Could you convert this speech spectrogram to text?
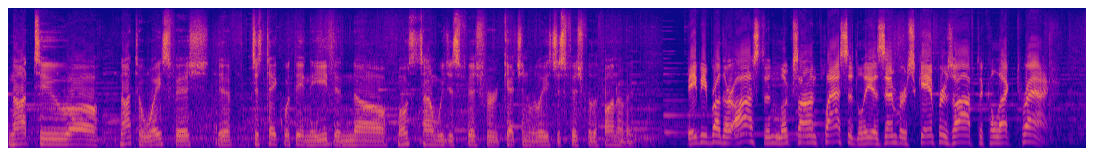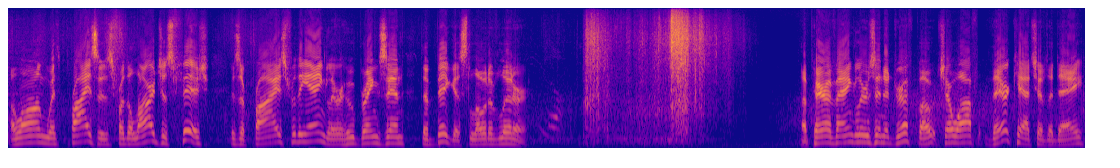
not to uh, not to waste fish. If just take what they need, and uh, most of the time we just fish for catch and release, just fish for the fun of it. Baby brother Austin looks on placidly as Ember scampers off to collect trash. Along with prizes for the largest fish is a prize for the angler who brings in the biggest load of litter. A pair of anglers in a drift boat show off their catch of the day,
